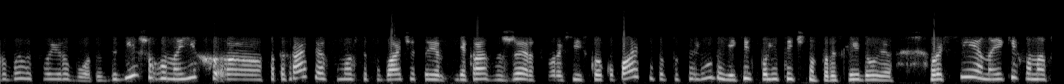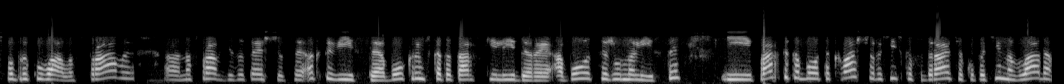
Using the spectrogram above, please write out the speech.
робили свої роботи. Здебільшого на їх е, фотографіях ви можете побачити якраз жертв російської окупації, тобто це люди, яких політично переслідує Росія, на яких вона сфабрикувала справи е, насправді за те, що це активісти або кримсько-татарські лідери, або це журналісти. І практика була така, що Російська Федерація, окупаційна влада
